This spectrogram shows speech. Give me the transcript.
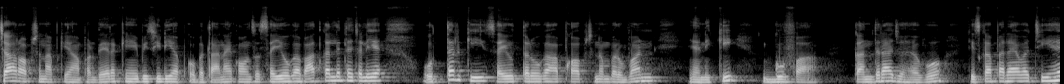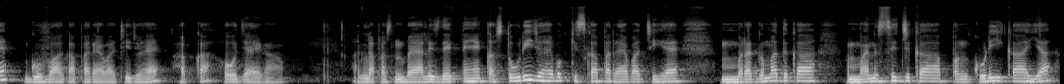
चार ऑप्शन आपके यहाँ पर दे रखे हैं ए बी सी डी आपको बताना है कौन सा सही होगा। बात कर लेते हैं, चलिए। उत्तर की सही उत्तर होगा आपका ऑप्शन नंबर वन यानी कि गुफा। कंदरा जो है वो किसका पर्यायवाची है? गुफा का पर्यायवाची जो है आपका हो जाएगा। अगला प्रश्न बयालीस देखते हैं। कस्तूरी जो है वो किसका पर्यायवाची है? मृगमद का, मनसिज का, पंखुड़ी का या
